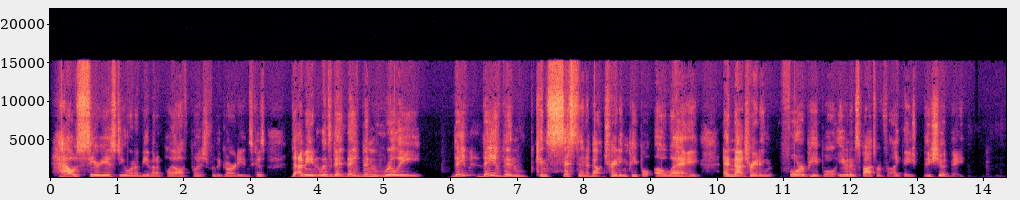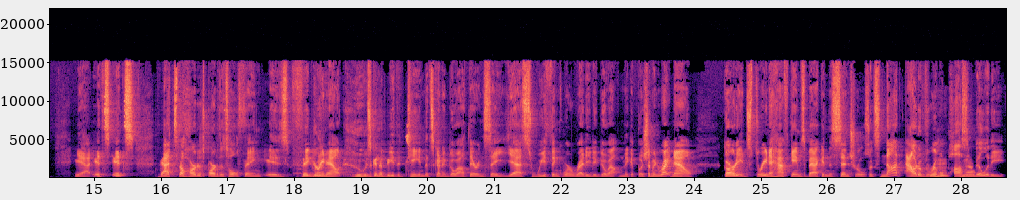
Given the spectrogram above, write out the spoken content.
how serious do you want to be about a playoff push for the Guardians? Because I mean, Lindsay, they, they've been really they've they've been consistent about trading people away and not trading for people, even in spots where like they they should be. Yeah, it's it's that's the hardest part of this whole thing is figuring right. out who's going to be the team that's going to go out there and say yes, we think we're ready to go out and make a push. I mean, right now, Guardians three and a half games back in the Central, so it's not out of the realm mm-hmm. of possibility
